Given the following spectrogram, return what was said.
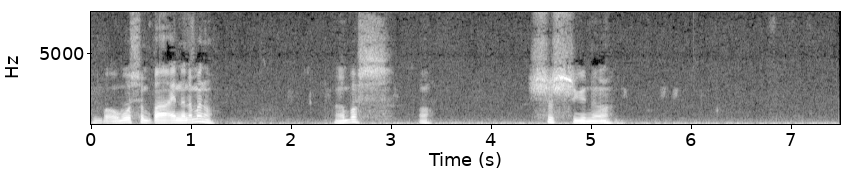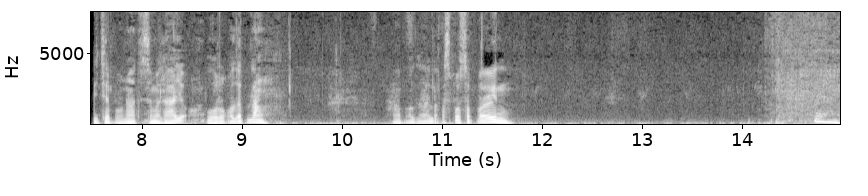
Paubos yung pain na naman oh. Mga boss. Oh. Yun oh. Itcha po natin sa malayo. Puro kagat lang. Habang lakas po sa pain. Ayan.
